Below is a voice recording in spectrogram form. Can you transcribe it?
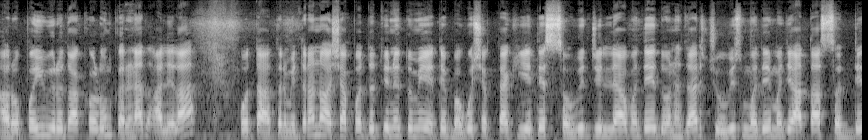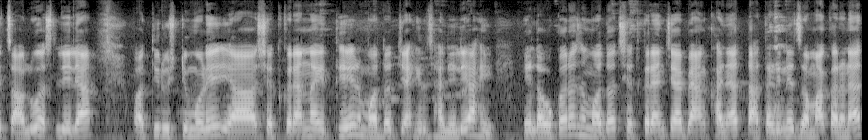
आरोपही विरोधाकडून करण्यात आलेला होता. तर मित्रांनो अशा पद्धतीने तुम्ही येथे बघू शकता की येथे सव्वीस जिल्ह्यामध्ये दोन हजार चोवीसमध्ये म्हणजे आता सध्या चालू असलेल्या अतिवृष्टीमुळे या शेतकऱ्यांना येथे मदत जाहीर झालेली आहे. हे लवकरच मदत शेतकऱ्यांच्या बँक खात्यात तातडीने जमा करण्यात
